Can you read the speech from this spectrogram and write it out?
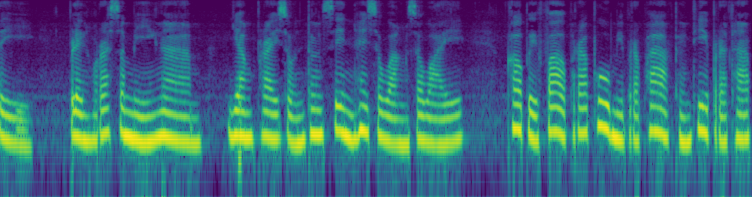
สี่เปล่งรัศมีงาม ยังไพรสนทั้งสิ้นให้สว่างสวัยเข้าไปเฝ้าพระผู้มีพระภาคถึงที่ประทับ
